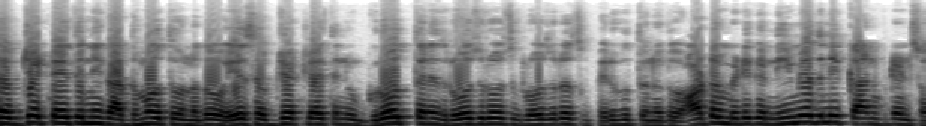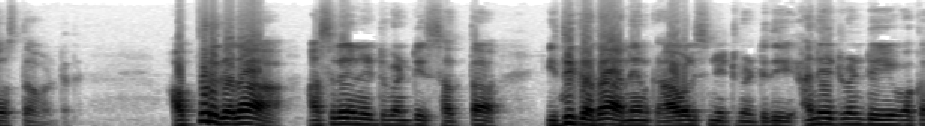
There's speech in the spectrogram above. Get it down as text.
సబ్జెక్ట్ అయితే నీకు అర్థమవుతున్నదో ఏ సబ్జెక్ట్లో అయితే నువ్వు గ్రోత్ అనేది రోజు రోజుకు రోజు రోజుకు పెరుగుతున్నదో ఆటోమేటిక్గా నీ మీద నీకు కాన్ఫిడెన్స్ వస్తూ ఉంటుంది. అప్పుడు కదా అసలైనటువంటి సత్తా ఇది కదా నేను కావలసినటువంటిది అనేటువంటి ఒక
